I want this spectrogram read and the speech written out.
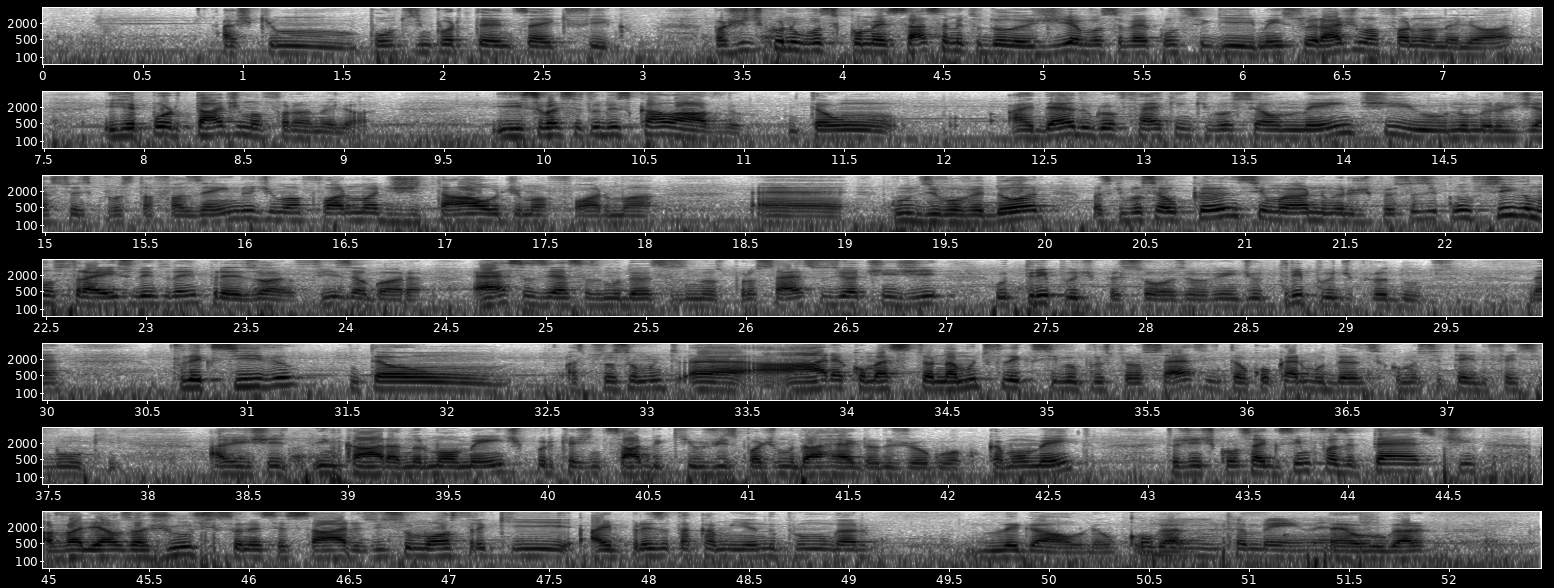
acho que um, pontos importantes aí que ficam. A partir de quando você começar essa metodologia, você vai conseguir mensurar de uma forma melhor e reportar de uma forma melhor. E isso vai ser tudo escalável. Então, a ideia do Growth Hacking é que você aumente o número de ações que você está fazendo de uma forma digital, de uma forma é, com o desenvolvedor, mas que você alcance o maior número de pessoas e consiga mostrar isso dentro da empresa. Olha, eu fiz agora essas e essas mudanças nos meus processos e eu atingi o triplo de pessoas, eu vendi o triplo de produtos. Né? Flexível, então as pessoas são muito. É, a área começa a se tornar muito flexível para os processos, então qualquer mudança, como eu citei do Facebook, a gente encara normalmente, porque a gente sabe que o juiz pode mudar a regra do jogo a qualquer momento. Então a gente consegue sempre fazer teste, avaliar os ajustes que são necessários. Isso mostra que a empresa está caminhando para um lugar legal, né? Um Comum lugar, também, né? É, um lugar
